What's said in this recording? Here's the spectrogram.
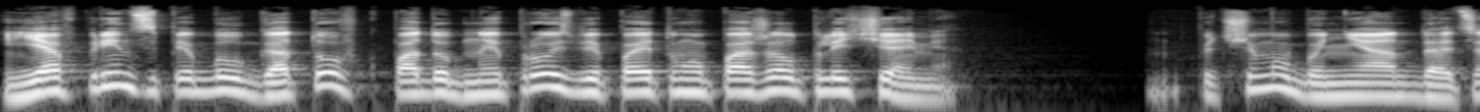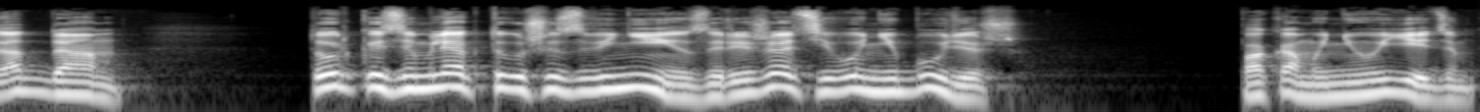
Я, в принципе, был готов к подобной просьбе, поэтому пожал плечами. «Почему бы не отдать? Отдам. Только, земляк, ты уж извини, заряжать его не будешь, пока мы не уедем».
